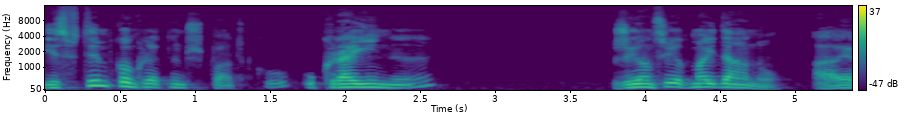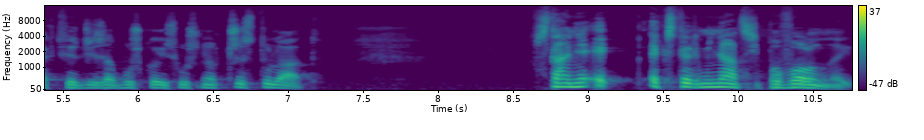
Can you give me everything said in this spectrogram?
jest w tym konkretnym przypadku Ukrainy żyjącej od Majdanu, a jak twierdzi Zabuszko i słusznie od 300 lat, w stanie eksterminacji powolnej,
